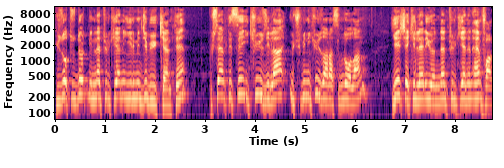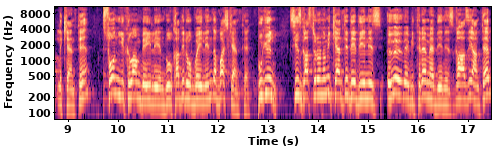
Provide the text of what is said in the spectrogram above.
134 binle Türkiye'nin 20. büyük kenti. Yükseltisi 200 ila 3200 arasında olan yer şekilleri yönden Türkiye'nin en farklı kenti. Son yıkılan beyliğin, Dulkadirov Beyliği'nin de başkenti. Bugün siz gastronomi kenti dediğiniz, öve öve bitiremediğiniz Gaziantep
